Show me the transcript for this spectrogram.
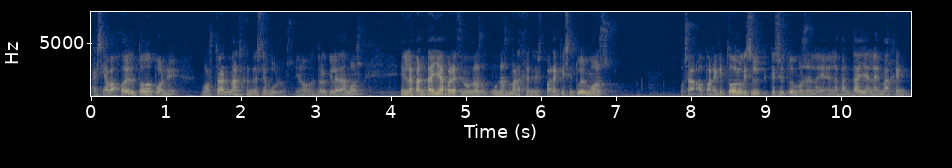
casi abajo del todo pone mostrar márgenes seguros y en el momento en el que le damos en la pantalla aparecen unos, unos márgenes para que situemos o sea, para que todo lo que situemos en la, en la pantalla, en la imagen,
